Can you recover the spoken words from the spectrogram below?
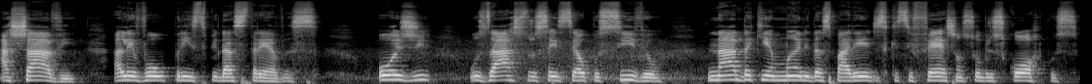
A chave a levou o príncipe das trevas. Hoje, os astros sem céu possível, nada que emane das paredes que se fecham sobre os corpos,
